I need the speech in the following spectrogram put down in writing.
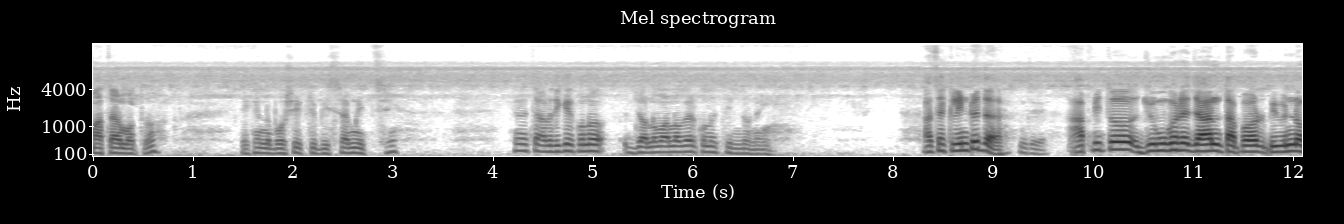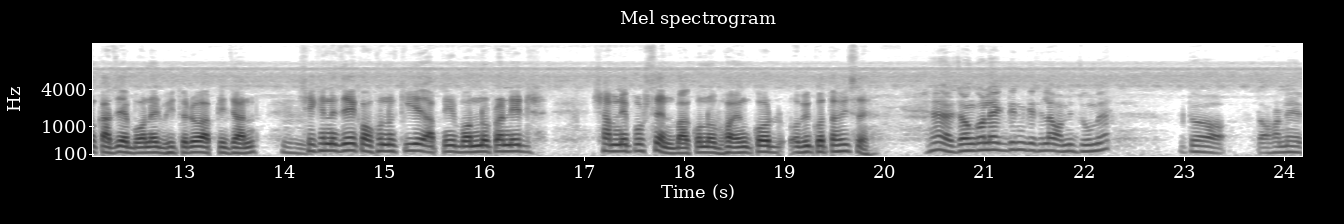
মাচার মতো। এখানে বসে একটু বিশ্রাম নিচ্ছি। এখানে চারিদিকে কোনো জনমানবের কোনো চিহ্ন নেই। আচ্ছা ক্লিন্টদা আপনি তো জুম ঘরে যান তারপর বিভিন্ন কাজে বনের ভিতরেও আপনি যান। সেখানে যে কখনো কি আপনি বন্যপ্রাণীর সামনে পড়ছেন বা কোনো ভয়ঙ্কর অভিজ্ঞতা হয়েছে? হ্যাঁ জঙ্গলে একদিন গেছিলাম আমি জুমে তো তখনের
